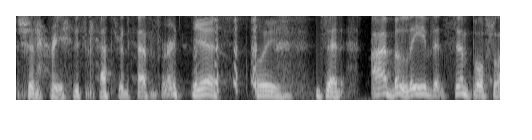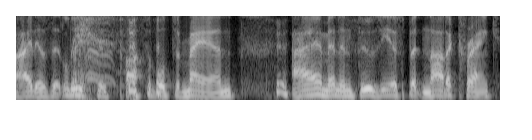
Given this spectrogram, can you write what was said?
"Should I read it as Katharine Hepburn?" Yes, please. said, I believe that simple flight is at least as possible to man. I am an enthusiast, but not a crank.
